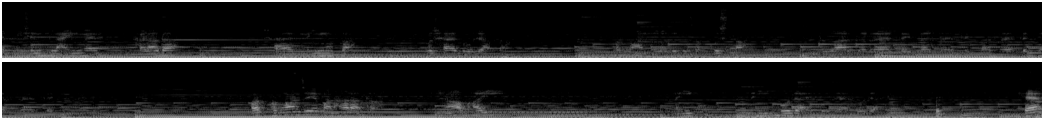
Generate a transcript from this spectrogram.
एडमिशन की लाइन में खड़ा था। शायद नहीं होता और शायद हो जाता। भगवान भरोसे तो सब कुछ था। इंतज़ार कर रहे थे, कर रहे थे। कर रहे थे कर रहे थे। और भगवान से ये मना रहा था कि हाँ भाई, नहीं हो नहीं, हो जाए हो जाए हो जाए। खैर,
